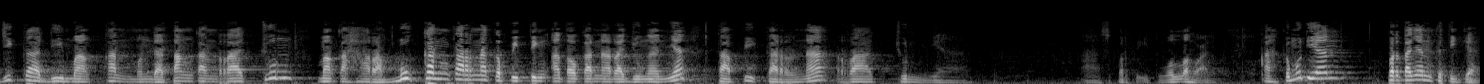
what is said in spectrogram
jika dimakan mendatangkan racun maka haram. Bukan karena kepiting atau karena rajungannya tapi karena racunnya. Nah, seperti itu. Wallahu a'lam. Nah kemudian pertanyaan ketiga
